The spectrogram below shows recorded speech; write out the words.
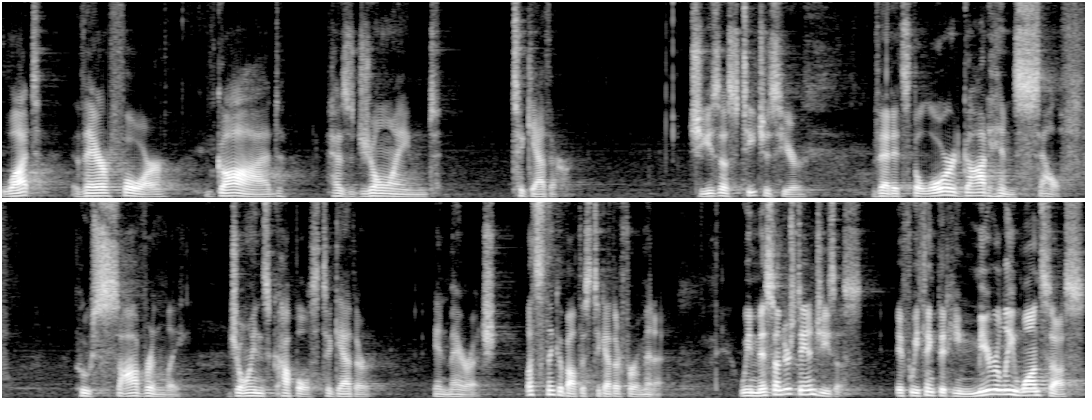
What therefore God has joined together. Jesus teaches here that it's the Lord God Himself who sovereignly joins couples together in marriage. Let's think about this together for a minute. We misunderstand Jesus if we think that he merely wants us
